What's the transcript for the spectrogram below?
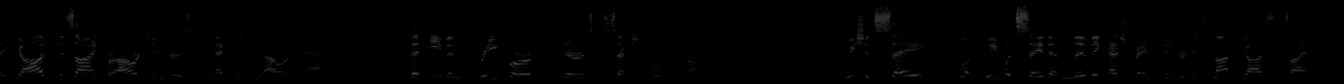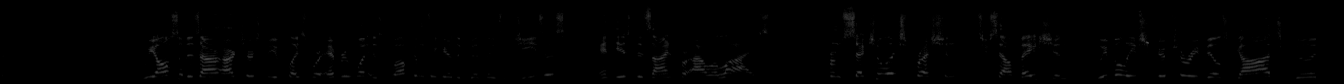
That God's design for our gender is connected to our anatomy that even pre birth there is sexual design. We should say, what we would say that living as transgender is not God's design for humanity. We also desire our church to be a place where everyone is welcome to hear the good news of Jesus and his design for our lives. From sexual expression to salvation, we believe Scripture reveals God's good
